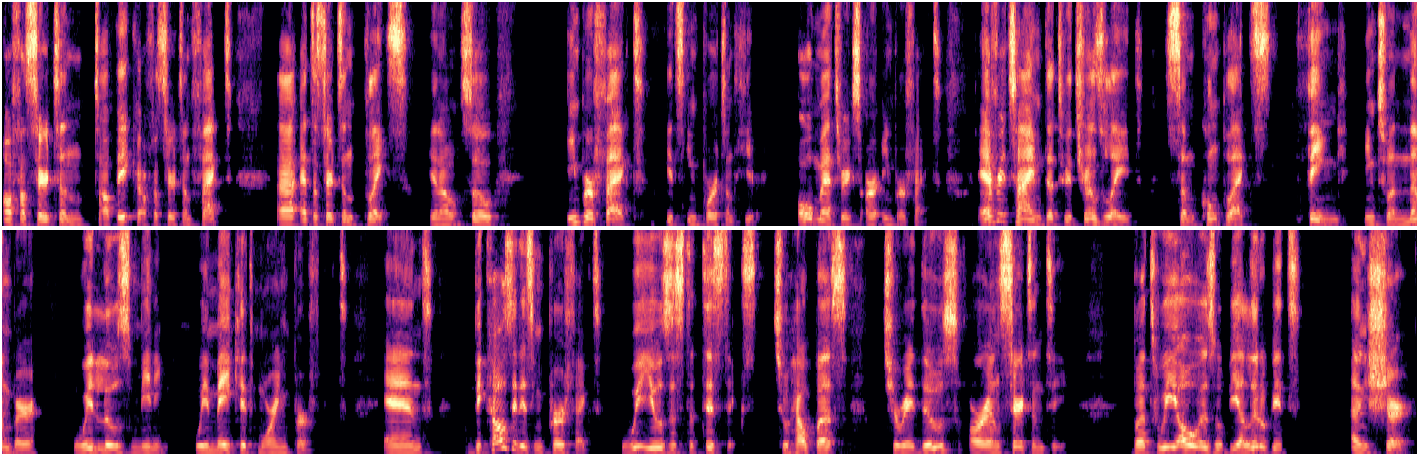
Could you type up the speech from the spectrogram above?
of a certain topic, of a certain fact, uh, at a certain place, you know? So imperfect, it's important here. All metrics are imperfect. Every time that we translate some complex thing into a number, we lose meaning. We make it more imperfect. And because it is imperfect, we use statistics to help us to reduce our uncertainty. But we always will be a little bit unsure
